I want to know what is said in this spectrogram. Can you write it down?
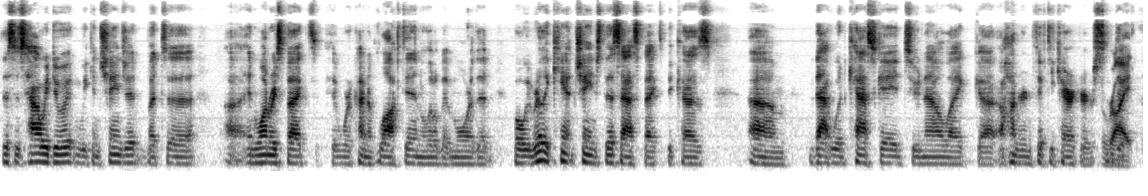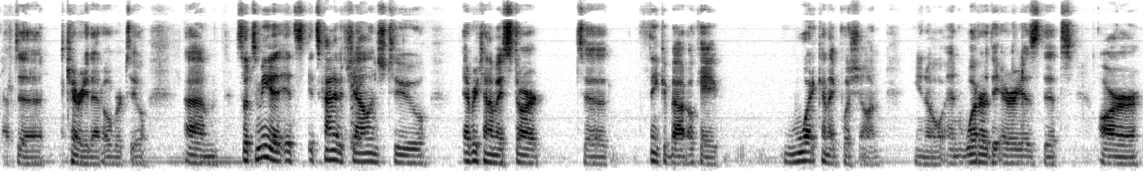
this is how we do it, and we can change it. But uh, uh, in one respect, we're kind of locked in a little bit more that well, we really can't change this aspect because um, that would cascade to now like uh, 150 characters. Right. Have to carry that over to. Um, so to me, it's it's kind of a challenge to every time I start to think about okay, what can I push on, you know, and what are the areas that are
